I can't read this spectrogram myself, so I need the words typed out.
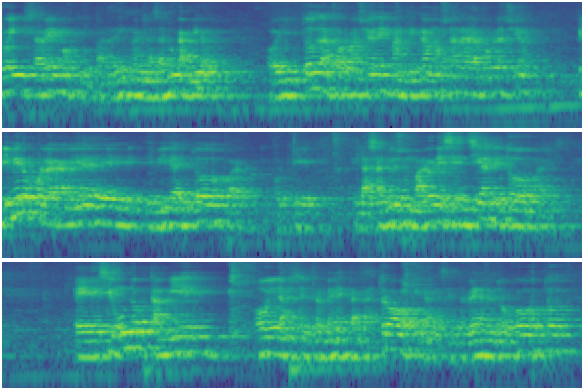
hoy sabemos que el paradigma de la salud cambió. Hoy todas las formaciones mantengamos sana a la población, primero por la calidad de, vida de todos, porque la salud es un valor esencial de todo país. Eh, segundo, también hoy las enfermedades catastróficas, las enfermedades de alto costo,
